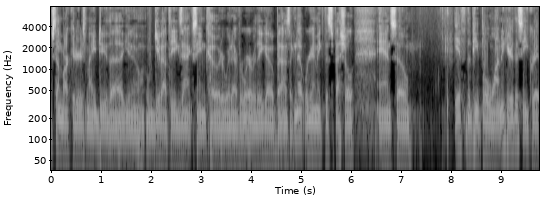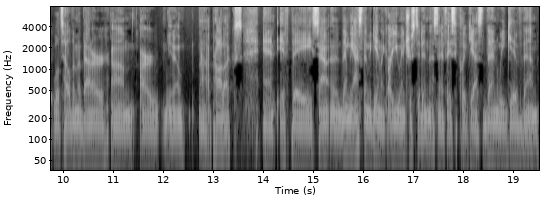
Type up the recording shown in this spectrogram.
some marketers might do the, you know, give out the exact same code or whatever wherever they go. But I was like, no, we're going to make this special. And so if the people want to hear the secret, we'll tell them about our um, our you know uh, products, and if they sound, then we ask them again, like, are you interested in this? And if they click yes, then we give them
